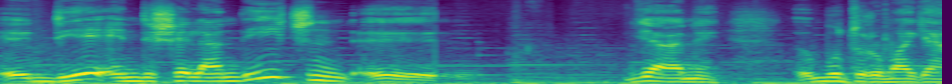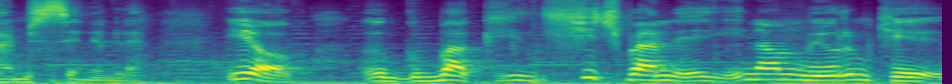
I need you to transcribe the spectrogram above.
e, diye endişelendiği için e, yani e, bu duruma gelmiş seninle. Yok bak hiç ben inanmıyorum ki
